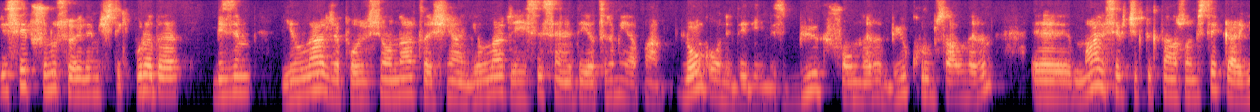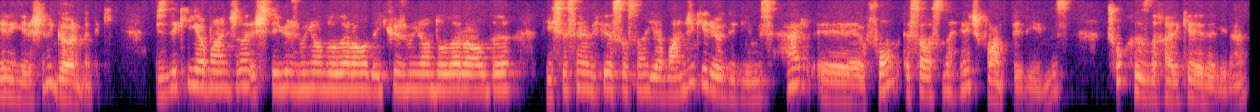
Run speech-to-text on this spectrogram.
Biz hep şunu söylemiştik. Burada bizim yıllarca pozisyonlar taşıyan, yıllarca hisse senedi yatırımı yapan long only dediğimiz büyük fonların, büyük kurumsalların e, maalesef çıktıktan sonra biz tekrar geri girişini görmedik. Bizdeki yabancılar işte 100 milyon dolar aldı, 200 milyon dolar aldı. Hisse senedi piyasasına yabancı giriyor dediğimiz her e, fon esasında hedge fund dediğimiz çok hızlı hareket edebilen,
